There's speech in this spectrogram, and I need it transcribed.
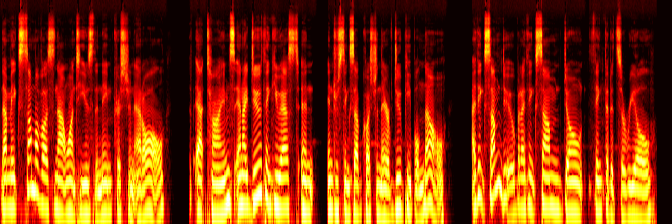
that makes some of us not want to use the name Christian at all at times, and I do think you asked an interesting sub question there of do people know? I think some do, but I think some don't think that it's a real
